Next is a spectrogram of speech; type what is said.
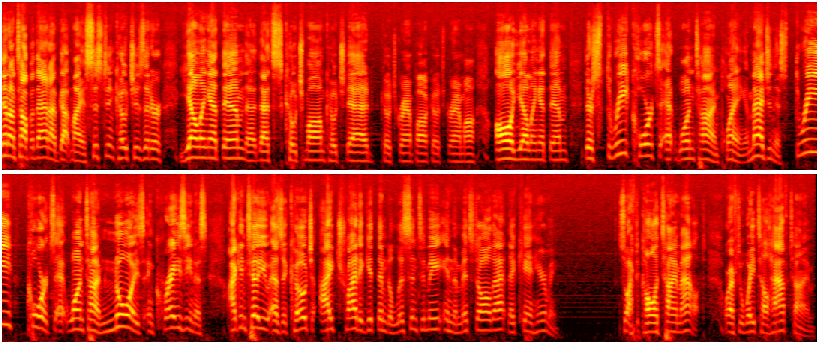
then on top of that, I've got my assistant coaches that are yelling at them. That, that's Coach Mom, Coach Dad, Coach Grandpa, Coach Grandma, all yelling at them. There's three courts at one time playing. Imagine this three courts at one time, noise and craziness. I can tell you as a coach, I try to get them to listen to me in the midst of all that. They can't hear me. So I have to call a timeout or I have to wait till halftime.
